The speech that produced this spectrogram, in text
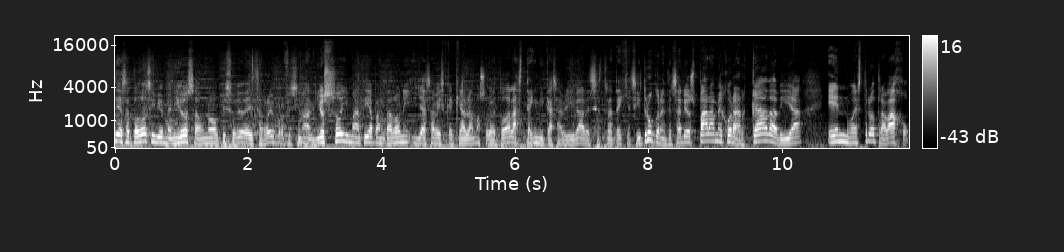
Buenos días a todos y bienvenidos a un nuevo episodio de Desarrollo Profesional. Yo soy Matías Pantaloni y ya sabéis que aquí hablamos sobre todas las técnicas, habilidades, estrategias y trucos necesarios para mejorar cada día en nuestro trabajo.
